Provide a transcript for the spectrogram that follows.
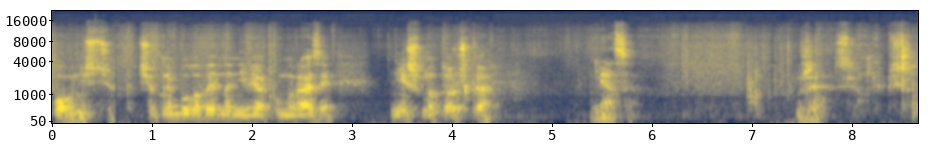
повністю, щоб не було видно ні в якому разі ні шматочка м'яса. Вже слюнки пішли.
